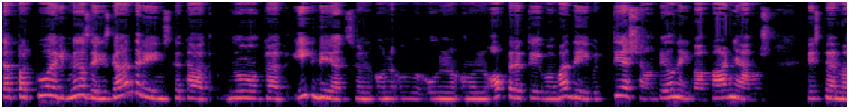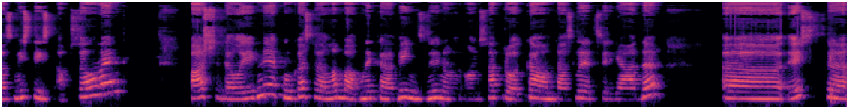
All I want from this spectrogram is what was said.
tā, par ko ir milzīgs gandarījums, ka tādu, nu, tādu ikdienas un, un, un, un operatīvo vadību tiešām pilnībā pārņēmuši iespējamās misijas absolventi paši dalībnieki, un kas vēl labāk nekā viņi zina un, un saprot, kā un tās lietas ir jādara. Uh, es uh,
